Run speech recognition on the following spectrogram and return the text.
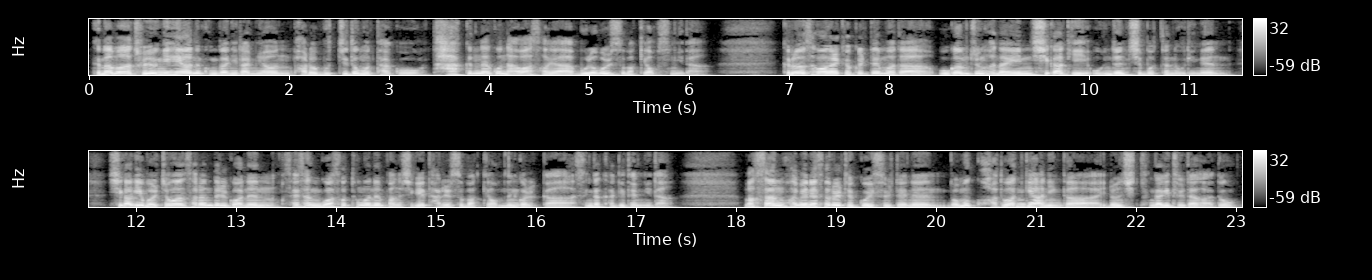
그나마 조용히 해야 하는 공간이라면 바로 묻지도 못하고 다 끝나고 나와서야 물어볼 수밖에 없습니다. 그런 상황을 겪을 때마다 오감 중 하나인 시각이 온전치 못한 우리는 시각이 멀쩡한 사람들과는 세상과 소통하는 방식이 다를 수밖에 없는 걸까 생각하게 됩니다. 막상 화면 해설을 듣고 있을 때는 너무 과도한 게 아닌가 이런 생각이 들다가도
